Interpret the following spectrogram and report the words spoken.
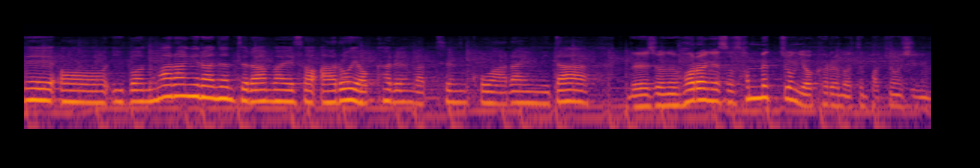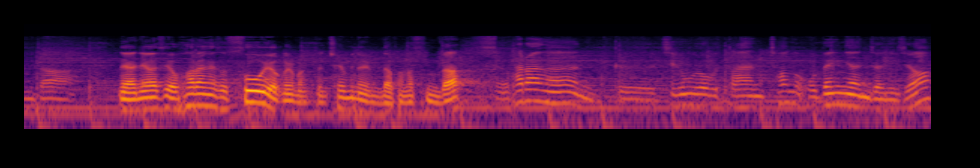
네, 어, 이번 화랑이라는 드라마에서 아로 역할을 맡은 고아라입니다. 네, 저는 화랑에서 삼맥종 역할을 맡은 박형식입니다. 네 안녕하세요 화랑에서 수호 역을 맡은 최민호입니다 반갑습니다 화랑은 그 지금으로부터 한 1500년 전이죠.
